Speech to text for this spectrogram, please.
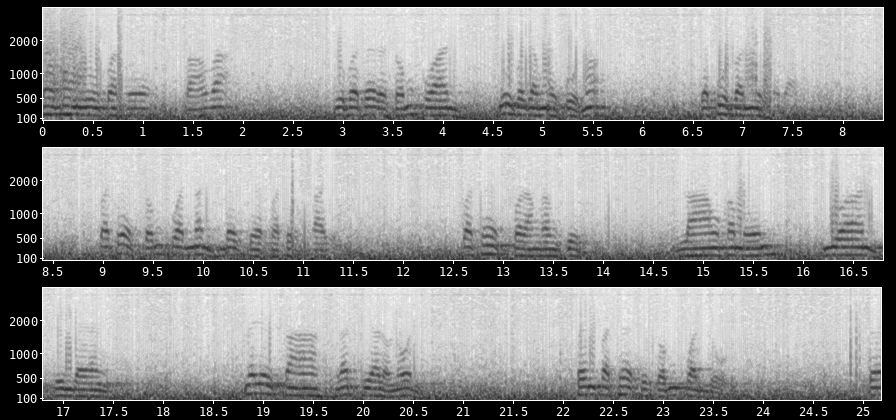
ต้องมีประเทศสาวะอยู่ประเทศสมควรนี่ก็ยังไม่พูดเนาะจะพูดวันนี้ก็ได้ประเทศสมควรนั่นได้แก่ประเทศไทย ประเทศฝรั่งอังกฤษ ลาวเขมรยวนดินแดงไม่ได้การัสเซียเหล่านั้นเป็นประเทศที่สมควรอยู่ แต่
